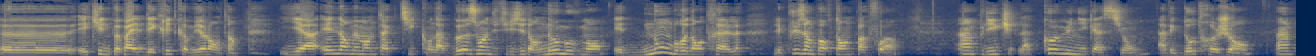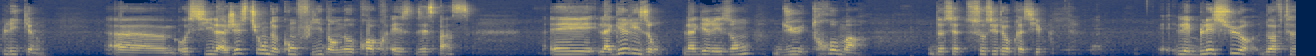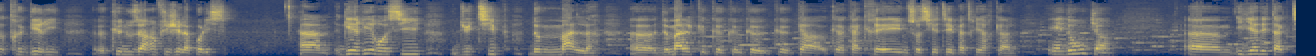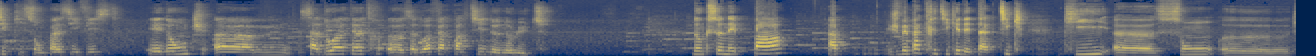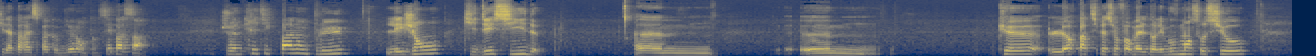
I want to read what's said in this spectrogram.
Euh, et qui ne peut pas être décrite comme violente. Hein. Il y a énormément de tactiques qu'on a besoin d'utiliser dans nos mouvements et nombre d'entre elles, les plus importantes parfois, impliquent la communication avec d'autres gens, impliquent euh, aussi la gestion de conflits dans nos propres espaces et la guérison, la guérison du trauma de cette société oppressive. Les blessures doivent être guéries euh, que nous a infligé la police. Euh, guérir aussi du type de mal, de mal qu'a créé une société patriarcale. Et donc, il y a des tactiques qui sont pacifistes, et donc ça, doit être, ça doit faire partie de nos luttes. Donc ce n'est pas... Je ne vais pas critiquer des tactiques qui, sont, qui n'apparaissent pas comme violentes, hein. c'est pas ça. Je ne critique pas non plus les gens qui décident euh, euh, que leur participation formelle dans les mouvements sociaux,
